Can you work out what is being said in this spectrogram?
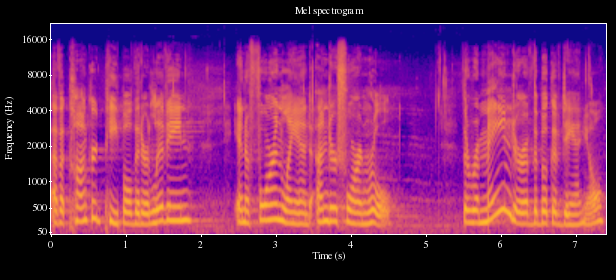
of a conquered people that are living in a foreign land under foreign rule. The remainder of the book of Daniel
